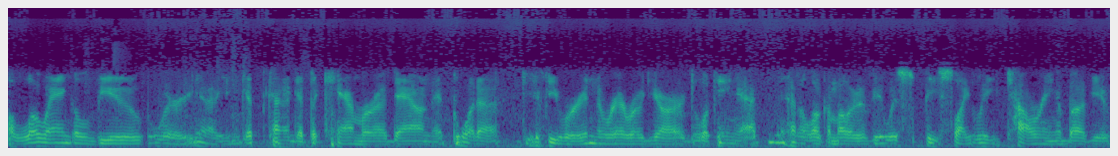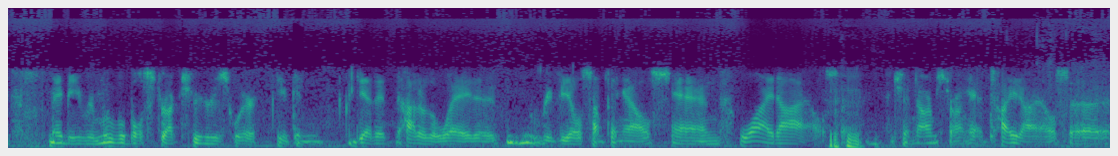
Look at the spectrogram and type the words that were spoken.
a low angle view where you know you can get kind of get the camera down at what a if you were in the railroad yard looking at at a locomotive, it would be slightly towering above you. Maybe removable structures where you can get it out of the way to reveal something else, and wide aisles. I mentioned Armstrong had tight aisles. Uh,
